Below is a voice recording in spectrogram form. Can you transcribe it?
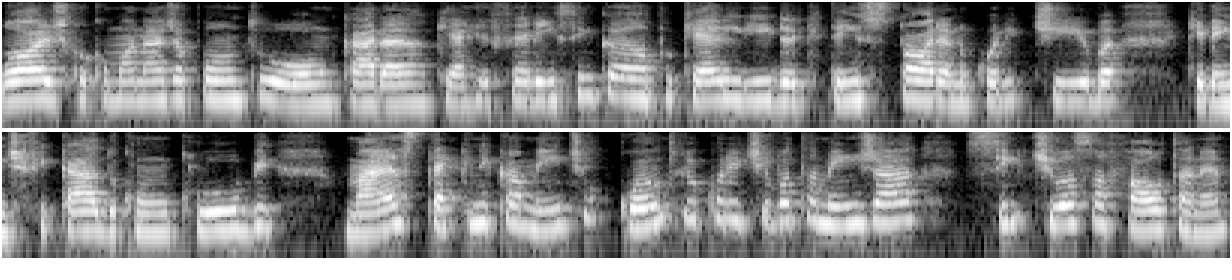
Lógico, como a Nádia pontuou, um cara que é referência em campo, que é líder, que tem história no Coritiba, que é identificado com o clube, mas tecnicamente o quanto que o Coritiba também já sentiu essa falta, né?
